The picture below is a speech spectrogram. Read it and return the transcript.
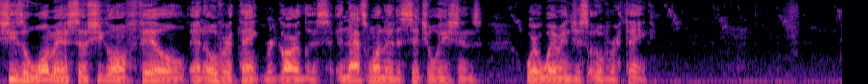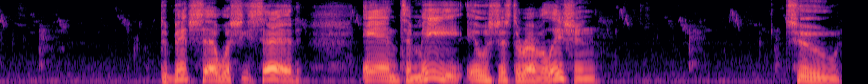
She's a woman, so she gonna feel and overthink regardless, and that's one of the situations where women just overthink. the bitch said what she said. And to me, it was just a revelation to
